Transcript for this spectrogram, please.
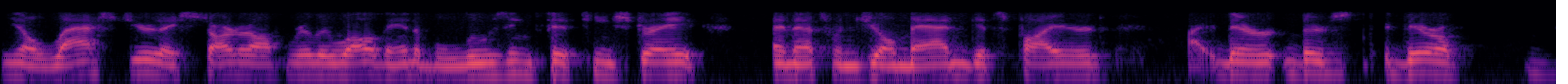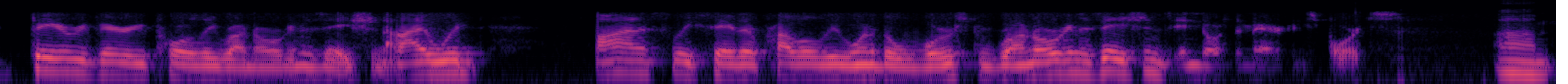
You know, last year they started off really well. They end up losing 15 straight, and that's when Joe Maddon gets fired. I, they're they're just they're a very very poorly run organization. I would honestly say they're probably one of the worst run organizations in North American sports. Um,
